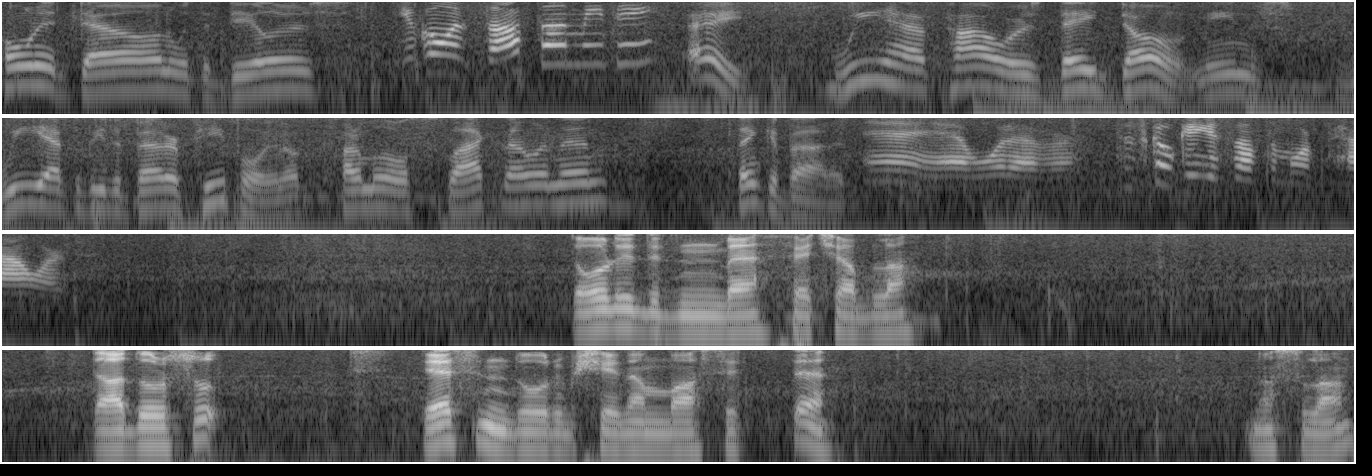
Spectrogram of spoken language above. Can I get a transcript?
tone it down with the dealers. You going soft on me, D? Hey, we have powers they don't. Means we have to be the better people, you know? Cut them a little slack now and then. Just think about it. Yeah, yeah, whatever. Just go get yourself some more powers. Doğru dedin be Feç abla. Daha doğrusu dersin doğru bir şeyden bahsetti de. Nasıl lan?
